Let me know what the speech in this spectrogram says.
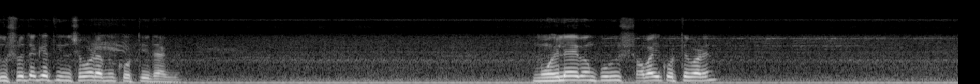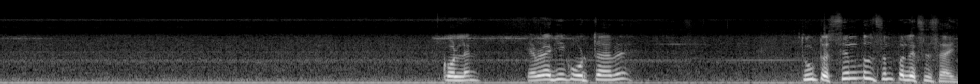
দুশো থেকে তিনশো বার আপনি করতেই থাকবেন। মহিলা এবং পুরুষ সবাই করতে পারেন। করলেন। এবারে কি করতে হবে? দুটো সিম্পল সিম্পল এক্সারসাইজ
